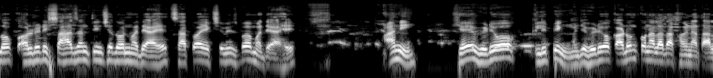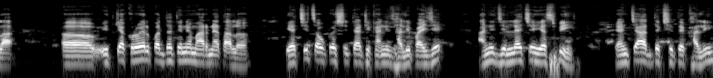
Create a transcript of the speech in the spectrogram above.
लोक ऑलरेडी सहा जण तीनशे दोन मध्ये आहेत सातवा एकशे वीस ब मध्ये आहे. आणि हे व्हिडिओ क्लिपिंग म्हणजे व्हिडिओ काढून कोणाला दाखवण्यात आला इतक्या क्रुएल पद्धतीने मारण्यात आलं याची चौकशी त्या ठिकाणी झाली पाहिजे. आणि जिल्ह्याचे एस पी यांच्या अध्यक्षतेखाली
